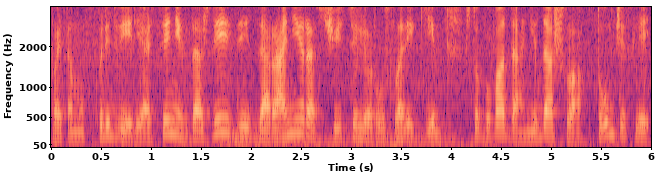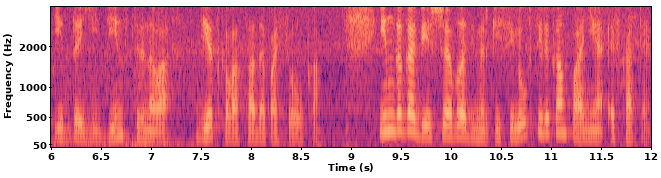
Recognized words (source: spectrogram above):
Поэтому в преддверии осенних дождей здесь заранее расчистили русло реки, чтобы вода не дошла, в том числе и до единственного детского сада поселка. Инга Габешия, Владимир Киселев, телекомпания ФКТ.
